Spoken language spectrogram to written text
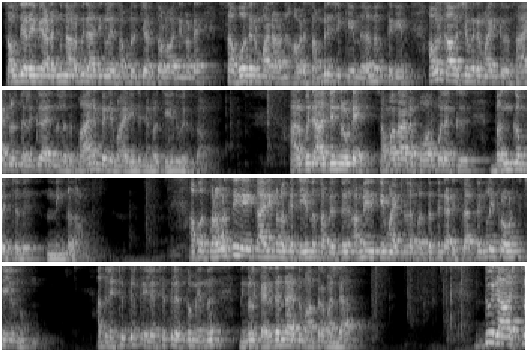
സൗദി അറേബ്യ അടങ്ങുന്ന അറബ് രാജ്യങ്ങളെ സംബന്ധിച്ചിടത്തോളം ഞങ്ങളുടെ സഹോദരന്മാരാണ്. അവരെ സംരക്ഷിക്കുകയും നിലനിർത്തുകയും അവർക്ക് ആവശ്യപരമായിരിക്കുന്ന സഹായങ്ങൾ നൽകുക എന്നുള്ളത് പാരമ്പര്യമായ രീതിയിൽ ഞങ്ങൾ ചെയ്തു വരുന്നതാണ്. അറബ് രാജ്യങ്ങളുടെ സമാധാന ഫോർമുലക്ക് ഭംഗം വെച്ചത് നിങ്ങളാണ്. അപ്പോൾ പ്രവൃത്തി കാര്യങ്ങളൊക്കെ ചെയ്യുന്ന സമയത്ത് അമേരിക്കയുമായിട്ടുള്ള ബന്ധത്തിന്റെ അടിസ്ഥാനത്തിൽ നിങ്ങൾ ഈ പ്രവൃത്തി ചെയ്യുന്നു. അത് ലക്ഷ്യത്തിൽ ലക്ഷ്യത്തിലെത്തും എന്ന് നിങ്ങൾ കരുതണ്ട എന്ന് മാത്രമല്ല. ദുരാഷ്ട്ര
